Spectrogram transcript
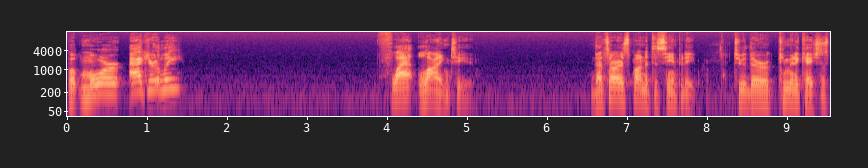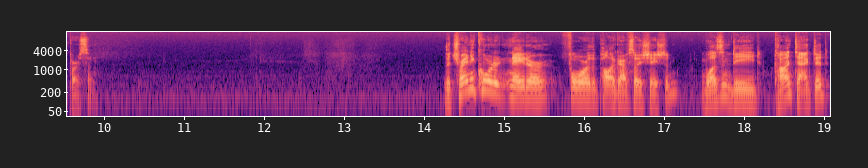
but more accurately, flat lying to you. That's how I responded to CMPD, to their communications person. The training coordinator for the Polygraph Association was indeed contacted.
